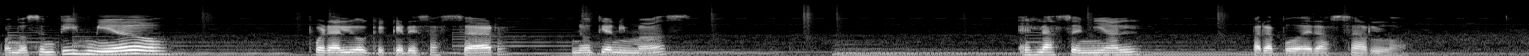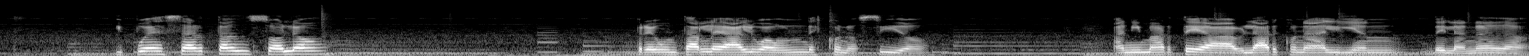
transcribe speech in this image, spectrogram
Cuando sentís miedo por algo que querés hacer, no te animás, es la señal para poder hacerlo. Y puede ser tan solo preguntarle algo a un desconocido animarte a hablar con alguien de la nada.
